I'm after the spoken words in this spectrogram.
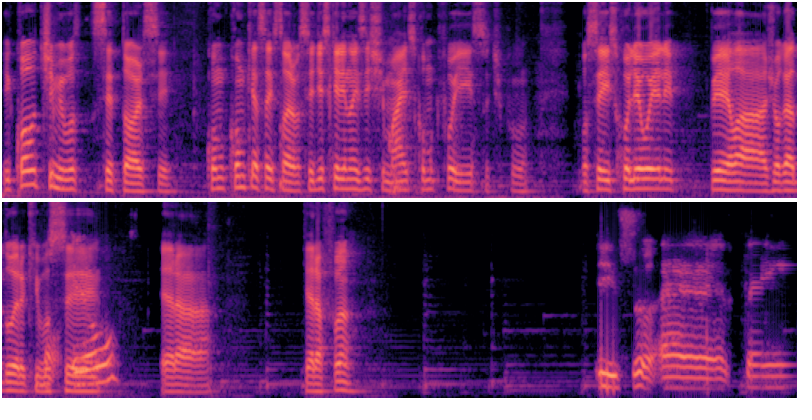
E qual time você torce? Como, como que é essa história? Você disse que ele não existe mais, como que foi isso? Tipo, você escolheu ele pela jogadora que você... Bom, eu era que era fã? Isso, é, tem,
